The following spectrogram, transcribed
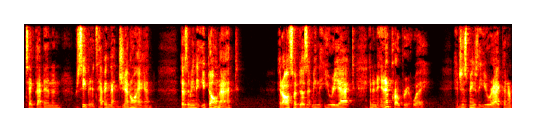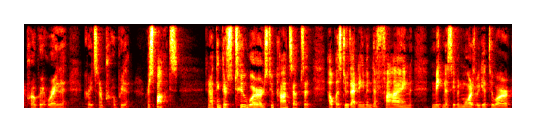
take that in and receive it. It's having that gentle hand. Doesn't mean that you don't act. It also doesn't mean that you react in an inappropriate way. It just means that you react in an appropriate way that creates an appropriate response. And I think there's two words, two concepts that help us do that and even define meekness even more as we get to our,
